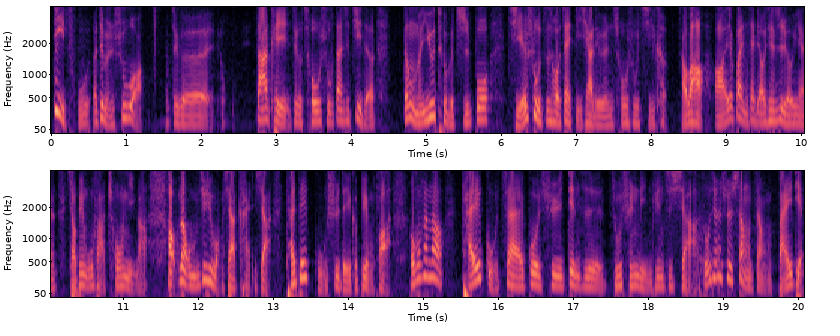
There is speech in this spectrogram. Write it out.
地图呃这本书哦，这个。大家可以这个抽书，但是记得等我们 YouTube 直播结束之后，在底下留言抽书即可，好不好啊？要不然你在聊天室留言，小编无法抽你嘛。好，那我们继续往下看一下台北股市的一个变化。我们看到台股在过去电子族群领军之下，昨天是上涨百点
